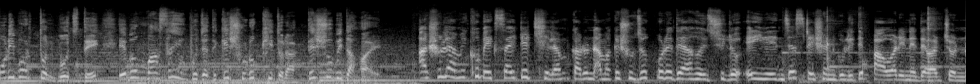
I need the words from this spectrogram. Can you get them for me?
পরিবর্তন বুঝতে এবং মাসাই উপজাতিকে সুরক্ষিত রাখতে সুবিধা হয়। আসলে আমি খুব এক্সাইটেড ছিলাম কারণ আমাকে সুযোগ করে দেওয়া হয়েছিল এই রেঞ্জার স্টেশনগুলিতে পাওয়ার এনে দেওয়ার জন্য।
